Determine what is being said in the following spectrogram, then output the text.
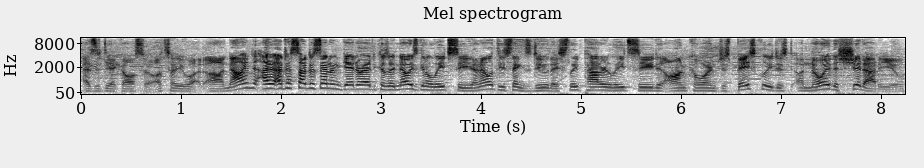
as a dick also. I'll tell you what. Uh, now I, I decided to send in Gatorade because I know he's going to leech seed. I know what these things do. They sleep powder, leech seed, and encore, and just basically just annoy the shit out of you.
